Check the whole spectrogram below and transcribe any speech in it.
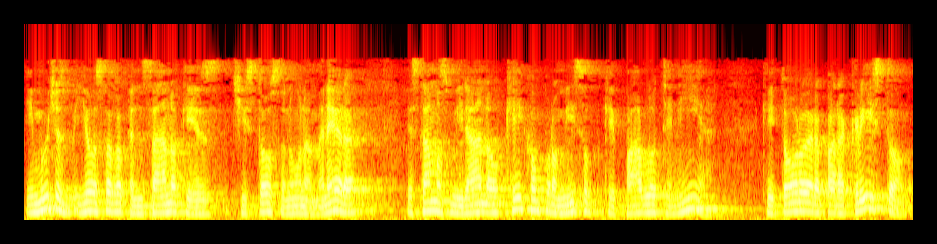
Y muchos, yo estaba pensando que es chistoso en una manera, estamos mirando qué compromiso que Pablo tenía, que todo era para Cristo.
